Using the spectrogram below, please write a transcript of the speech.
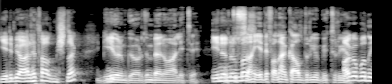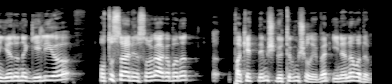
Yeni bir alet almışlar. Biliyorum İn- gördüm ben o aleti. İnanılmaz. 30 saniyede falan kaldırıyor götürüyor. Arabanın yanına geliyor. 30 saniye sonra arabanı ıı, paketlemiş götürmüş oluyor. Ben inanamadım.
